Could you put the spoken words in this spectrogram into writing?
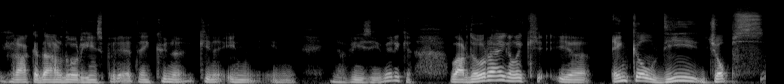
geraken daardoor geïnspireerd en kunnen, kunnen in, in, in een visie werken. Waardoor eigenlijk je enkel die jobs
